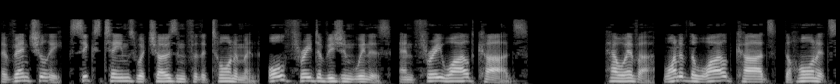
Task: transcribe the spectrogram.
Eventually, six teams were chosen for the tournament, all three division winners, and three wild cards. However, one of the wild cards, the Hornets,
